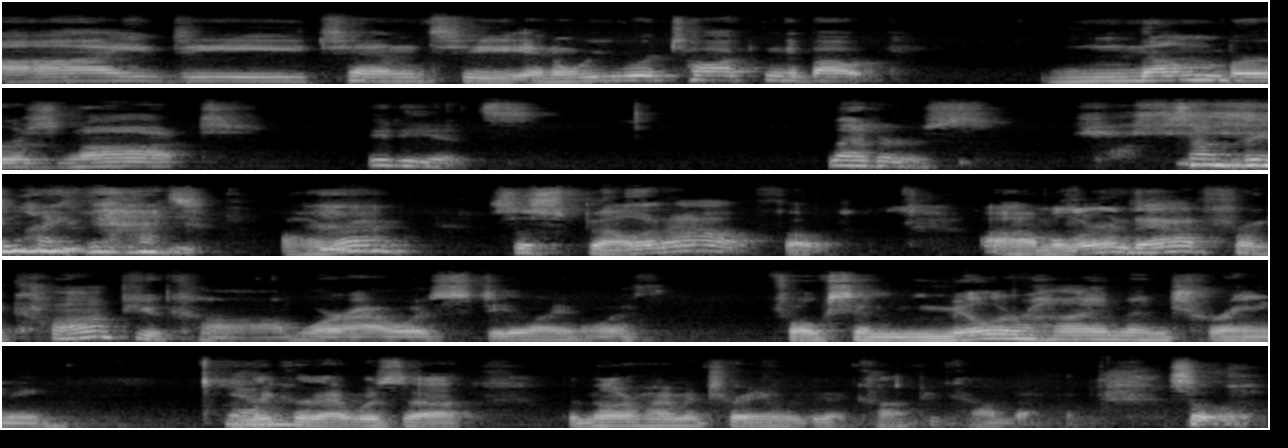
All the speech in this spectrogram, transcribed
ID 10T, and we were talking about numbers, not idiots. Letters, yes. something like that. All right. So spell it out, folks. Um, learned that from CompuCom, where I was dealing with folks in Miller Heiman training yeah. Liquor, that was uh, the Miller Heiman training we did at CompuCom back then. So,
